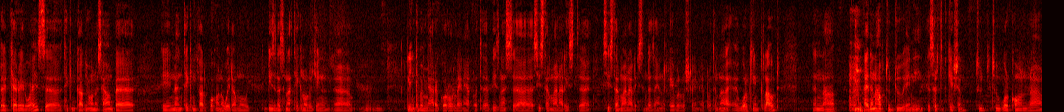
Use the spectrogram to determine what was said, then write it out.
በ career wise technical የሆነ ሳይሆን በ non technical በሆነ ወይ ደግሞ ቢዝነስ እና ቴክኖሎጂን ሊንክ በሚያደርገው ሮል ላይ ነው ያለሁት ቢዝነስ ሲስተም አናሊስት ሲስተም አናሊስት እንደዚህ አይነት ሌቨሎች ላይ ነው ያለሁት እና ወርኪንግ ክላውድ እና I didn't have to do any certification to to work on uh,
